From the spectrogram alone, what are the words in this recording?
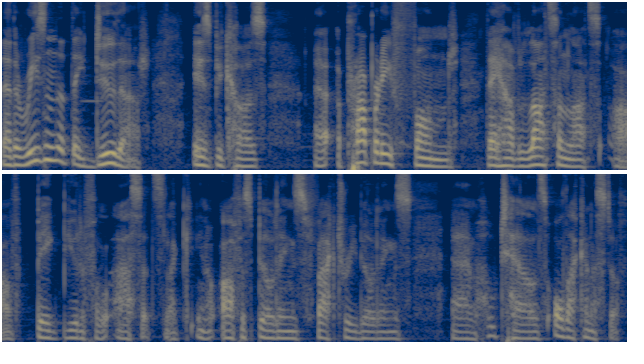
Now, the reason that they do that is because uh, a property fund they have lots and lots of big, beautiful assets like you know office buildings, factory buildings, um, hotels, all that kind of stuff,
